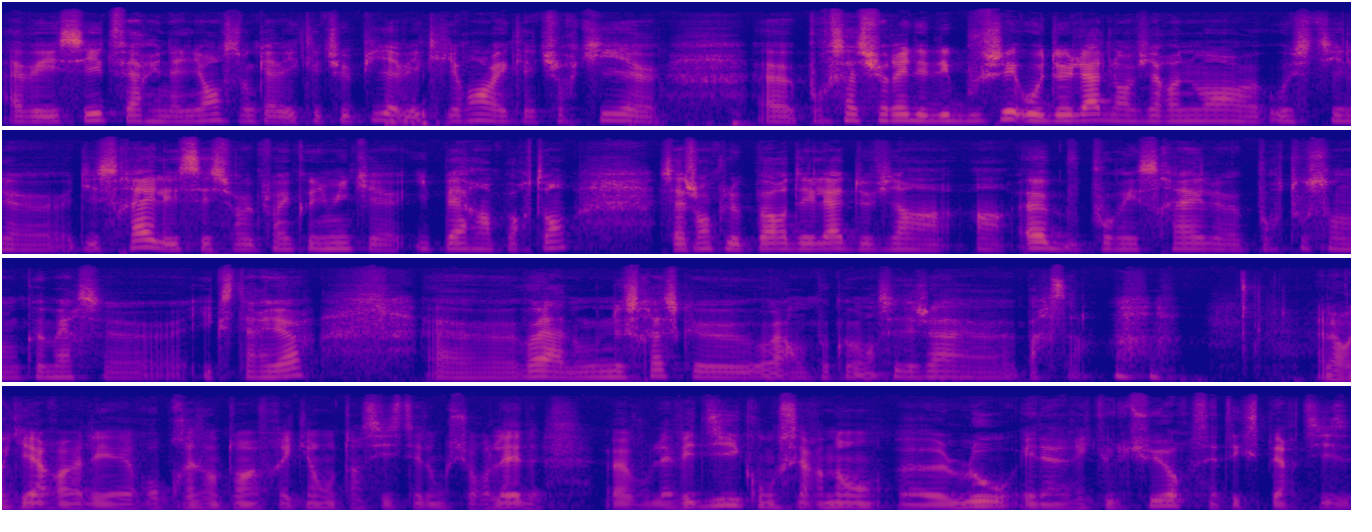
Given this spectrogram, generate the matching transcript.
avait essayé de faire une alliance donc avec l'Éthiopie, avec l'Iran, avec la Turquie, euh, pour s'assurer des débouchés au-delà de l'environnement hostile d'Israël. Et c'est sur le plan économique hyper important, sachant que le port d'Elat devient un, hub pour Israël pour tout son commerce extérieur. voilà, donc ne serait-ce que, voilà, on peut commencer déjà par ça. Alors hier, euh, les représentants africains ont insisté donc sur l'aide, euh, vous l'avez dit, concernant euh, l'eau et l'agriculture, cette expertise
